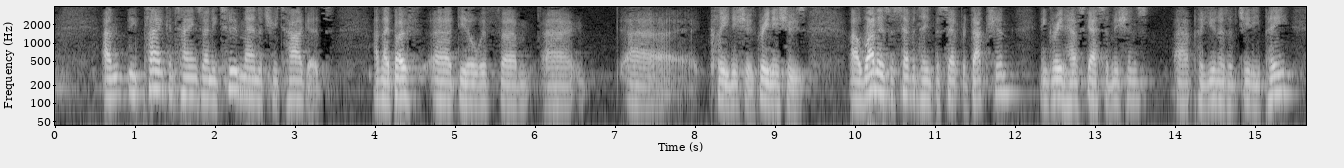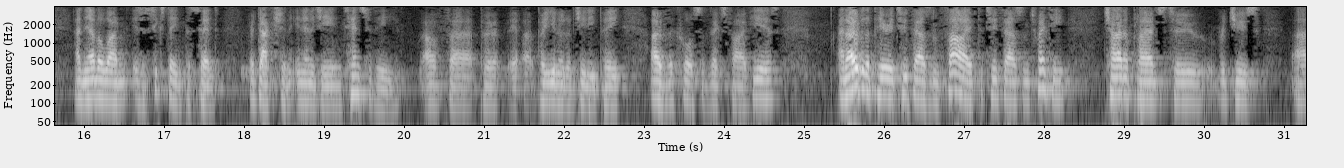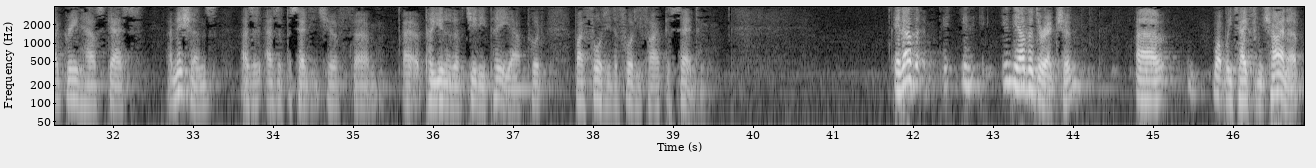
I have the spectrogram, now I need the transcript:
and the plan contains only two mandatory targets, and they both uh, deal with um, uh, uh, clean issues, green issues. Uh, one is a 17% reduction in greenhouse gas emissions uh, per unit of GDP, and the other one is a 16% reduction in energy intensity uh, per, unit of GDP over the course of the next five years. And over the period 2005 to 2020, China plans to reduce greenhouse gas emissions as a, percentage of um, per unit of GDP output by 40 to 45 percent. In, the other direction, uh, what we take from China,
